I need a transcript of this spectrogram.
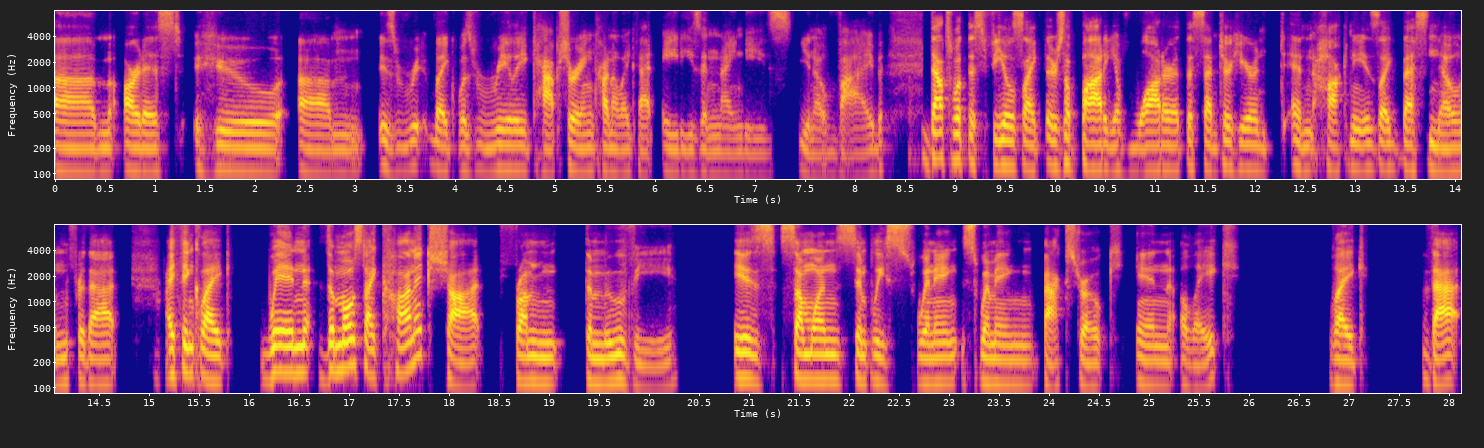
um artist who um is re- like was really capturing kind of like that 80s and 90s you know vibe. That's what this feels like. There's a body of water at the center here and and Hockney is like best known for that. I think like when the most iconic shot from the movie is someone simply swimming swimming backstroke in a lake like that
